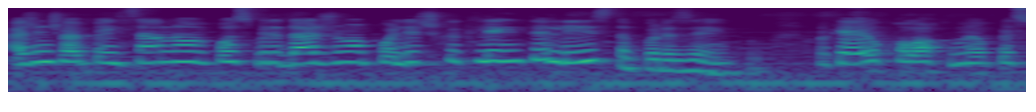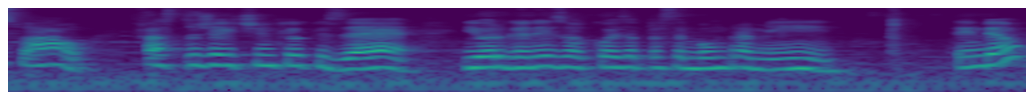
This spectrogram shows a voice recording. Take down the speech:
a gente vai pensar na possibilidade de uma política clientelista, por exemplo. Porque aí eu coloco o meu pessoal, faço do jeitinho que eu quiser e organizo a coisa para ser bom para mim. Entendeu?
